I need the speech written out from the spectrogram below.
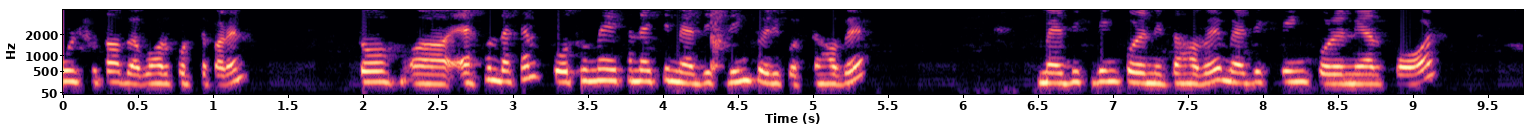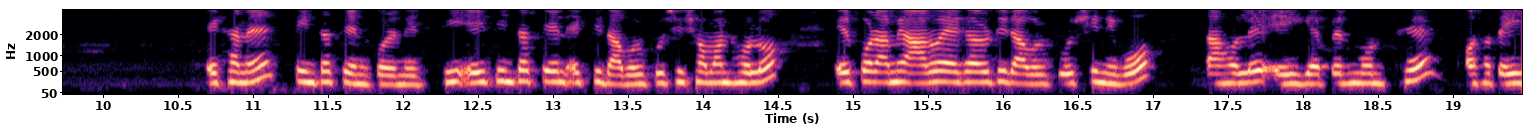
উল সুতাও ব্যবহার করতে পারেন। তো এখন দেখেন, প্রথমে এখানে একটি ম্যাজিক রিং তৈরি করতে হবে। ম্যাজিক রিং করে নিতে হবে। ম্যাজিক রিং করে নেওয়ার পর এখানে তিনটা চেন করে নিচ্ছি। এই তিনটা চেন একটি ডাবল ক্রুশি সমান হলো। এরপর আমি আরও এগারোটি ডাবল ক্রুশি নিব। তাহলে এই গ্যাপের মধ্যে, অর্থাৎ এই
